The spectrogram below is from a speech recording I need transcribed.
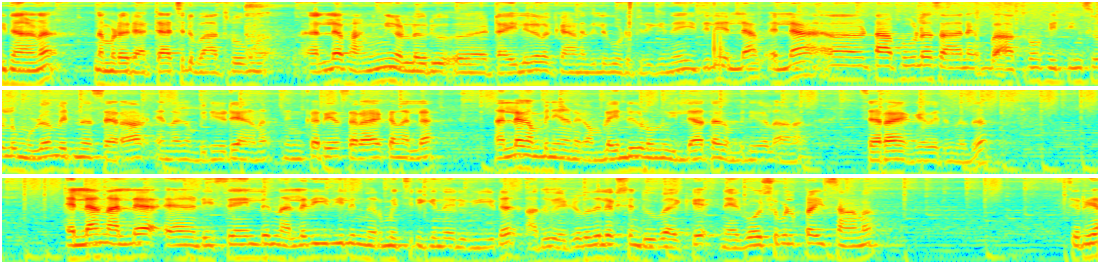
ഇതാണ് നമ്മുടെ ഒരു അറ്റാച്ച്ഡ് ബാത്റൂം നല്ല ഭംഗിയുള്ള ഒരു ടൈലുകളൊക്കെയാണ് ഇതിൽ കൊടുത്തിരിക്കുന്നത്. ഇതിൽ എല്ലാ എല്ലാ ടാപ്പുകൾ സാധനം ബാത്റൂം ഫിറ്റിങ്സുകൾ മുഴുവൻ വരുന്ന സെറാർ എന്ന കമ്പനിയുടെയാണ്. നിങ്ങൾക്കറിയാം സെറായൊക്കെ നല്ല നല്ല കമ്പനിയാണ്. കംപ്ലൈന്റുകളൊന്നും ഇല്ലാത്ത കമ്പനികളാണ് സെറായൊക്കെ വരുന്നത്. എല്ലാം നല്ല ഡിസൈനിൽ നല്ല രീതിയിൽ നിർമ്മിച്ചിരിക്കുന്ന ഒരു വീട്. അതും എഴുപത് ലക്ഷം രൂപയ്ക്ക് നെഗോഷ്യബിൾ പ്രൈസാണ് ചെറിയ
